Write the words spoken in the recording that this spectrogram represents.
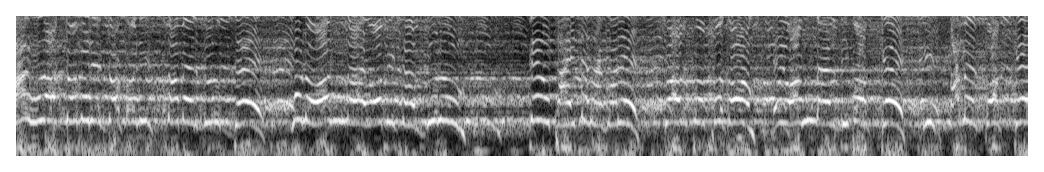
বাংলার জমিনে যখন ইসলামের বিরুদ্ধে কোনো অন্যায় অবিচার জুলুম কেউ পায়তারা করে সর্বপ্রথম এই অন্যায়ের বিপক্ষে ইসলামের পক্ষে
